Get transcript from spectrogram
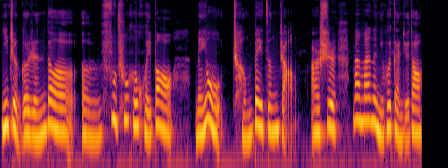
你整个人的，嗯，付出和回报没有成倍增长。而是慢慢的，你会感觉到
